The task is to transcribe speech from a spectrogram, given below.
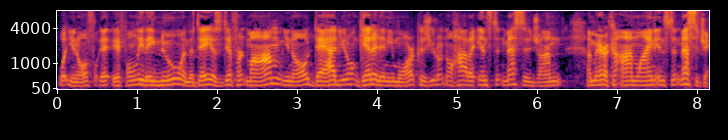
what, you know, if, if only they knew and the day is different, mom, you know, dad, you don't get it anymore because you don't know how to instant message on America Online instant messaging.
